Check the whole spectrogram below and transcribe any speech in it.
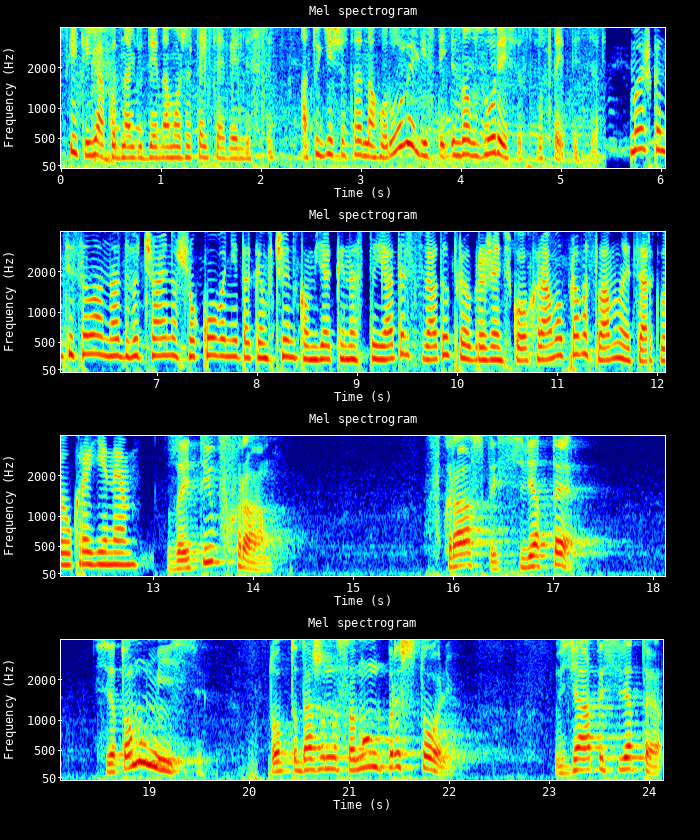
Скільки як одна людина може та й те винести? А тоді ще треба на гору вилізти і знов з гори ще спуститися. Мешканці села надзвичайно шоковані таким вчинком, як і настоятель Свято-Преображенського храму Православної церкви України. Зайти в храм, вкрасти святе в святому місці, тобто навіть на самому престолі, взяти святе,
